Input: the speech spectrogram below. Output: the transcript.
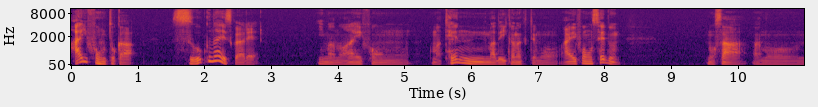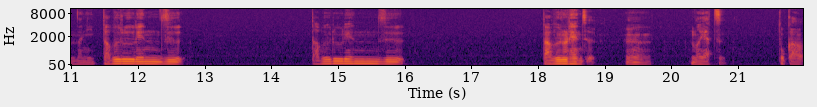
iPhone とかすごくないですかあれ。今の iPhone まあ10までいかなくても iPhone7 のさあの何？ダブルレンズダブルレンズダブルレンズうんのやつとか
